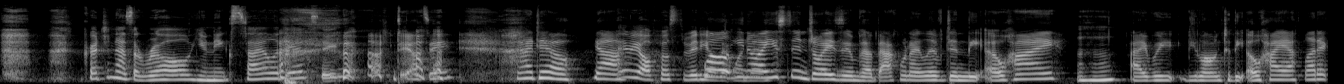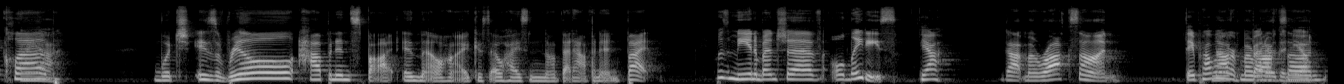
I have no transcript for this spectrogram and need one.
Gretchen has a real unique style of dancing. dancing. Yeah, I do. Yeah. Maybe I'll post a video Well, you know, day. I used to enjoy Zumba back when I lived in the Ojai. Mm-hmm. I re- belonged to the Ojai Athletic Club, Yeah. which is a real happening spot in the Ojai because Ojai's not that happening. But it was me and a bunch of old ladies. Yeah. Got my rocks on. They probably Knocked were my better rocks than on.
